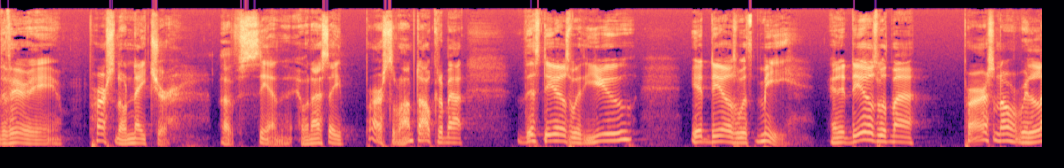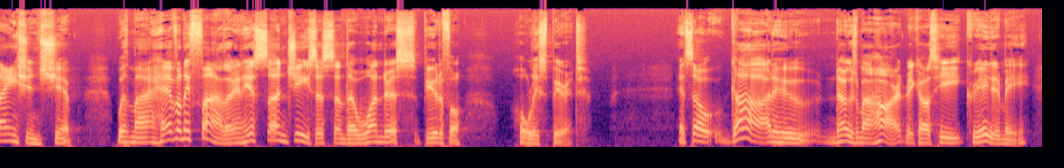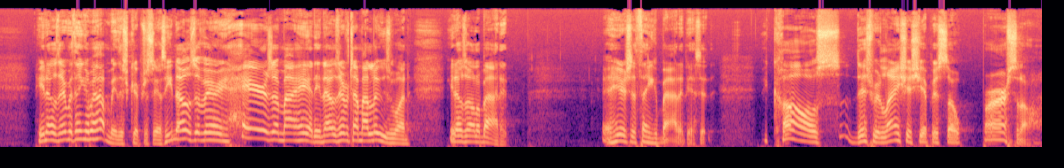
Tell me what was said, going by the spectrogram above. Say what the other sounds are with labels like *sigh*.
the very personal nature of sin. And when I say personal, I'm talking about this deals with you, it deals with me, and it deals with my personal relationship with my Heavenly Father and His Son Jesus and the wondrous, beautiful Holy Spirit. And so, God, who knows my heart because He created me, He knows everything about me, the scripture says. He knows the very hairs of my head. He knows every time I lose one, He knows all about it. And here's the thing about it is it because this relationship is so personal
